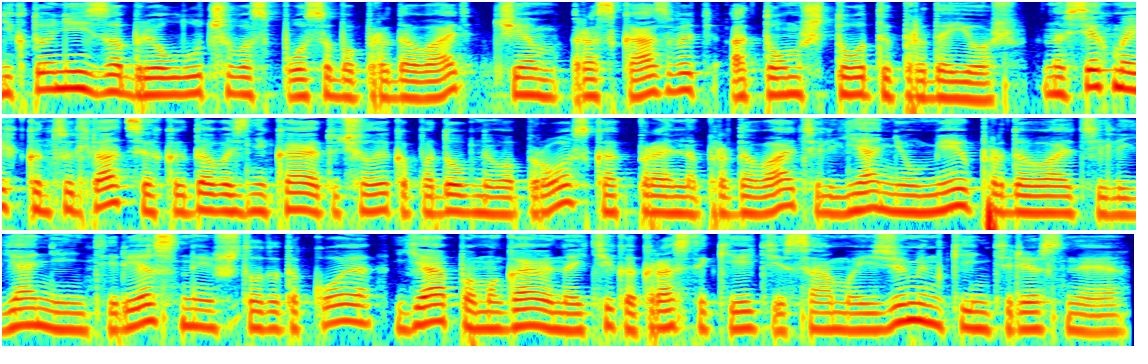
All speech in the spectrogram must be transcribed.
никто не изобрел лучшего способа продавать, чем рассказывать о том, что ты продаешь. На всех моих консультациях, когда возникает у человека подобный вопрос, как правильно продавать, или я не умею продавать, или я неинтересный, что-то такое, я помогаю найти как раз-таки эти самые изюминки, интересные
